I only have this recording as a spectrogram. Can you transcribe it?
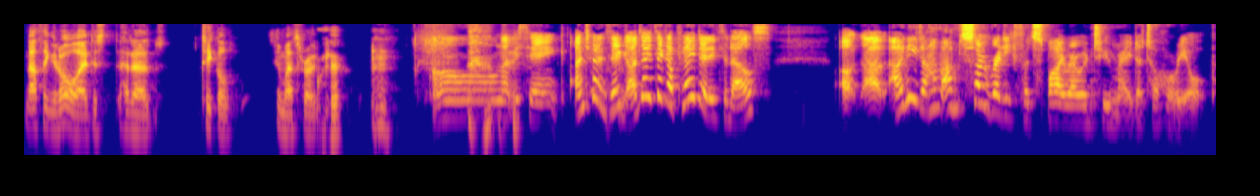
nothing at all. I just had a tickle in my throat. Okay. oh, let me think. I'm trying to think. I don't think I played anything else. Uh, I, I need. I'm, I'm so ready for Spyro and Tomb Raider to hurry up.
